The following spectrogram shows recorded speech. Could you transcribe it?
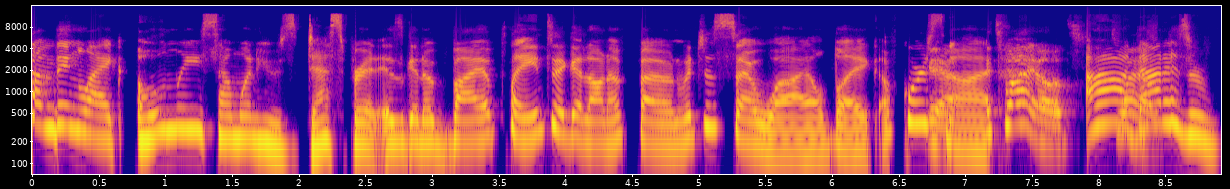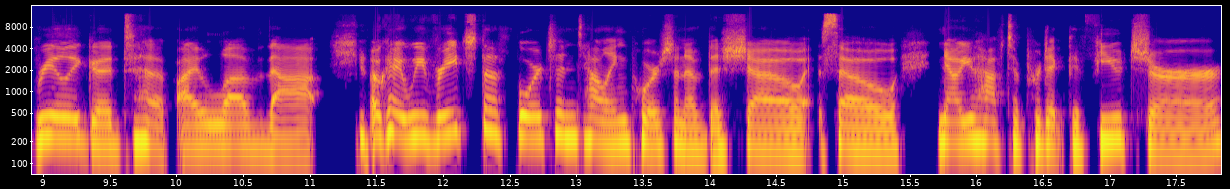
something like only someone who's desperate is going to buy a plane ticket on a phone, which is so wild. Like, of course yeah, not. It's wild. Ah, wild. that is a really good tip. I love that. Okay, we've reached the fortune telling portion of the show. So now you have to predict the future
